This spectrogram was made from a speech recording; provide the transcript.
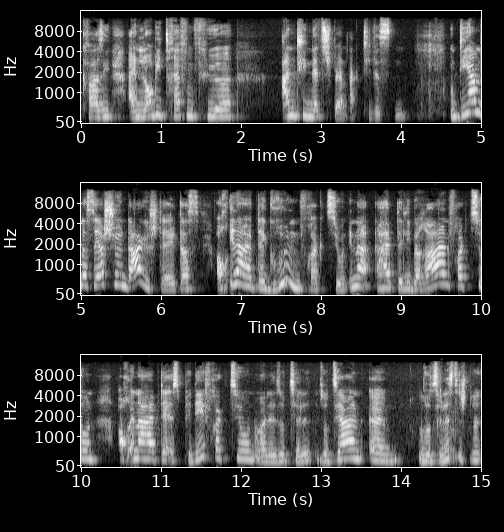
quasi ein Lobbytreffen für Anti-Netzsperren-Aktivisten. Und die haben das sehr schön dargestellt, dass auch innerhalb der grünen Fraktion, innerhalb der liberalen Fraktion, auch innerhalb der SPD-Fraktion oder der Sozial sozialen ähm, sozialistischen ja.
